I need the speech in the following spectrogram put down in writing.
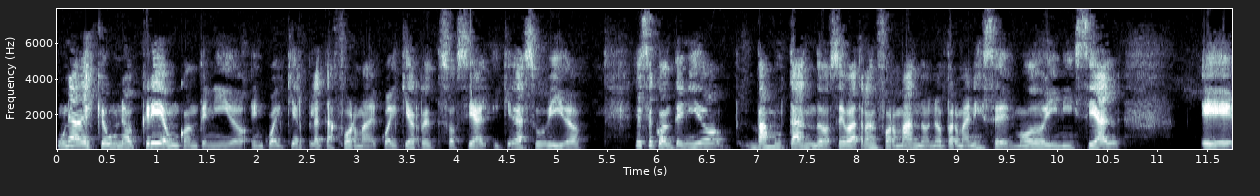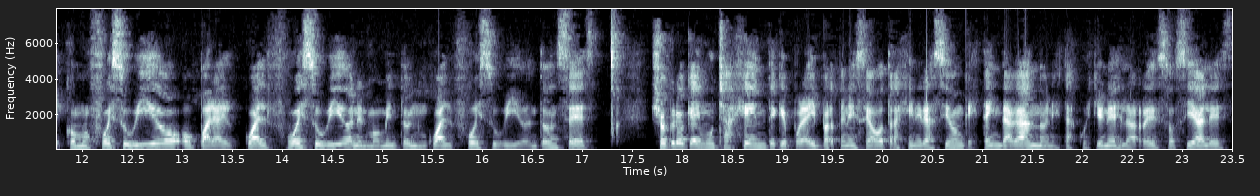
una vez que uno crea un contenido en cualquier plataforma de cualquier red social y queda subido, ese contenido va mutando, se va transformando, no permanece del modo inicial eh, como fue subido o para el cual fue subido en el momento en cual fue subido. Entonces, yo creo que hay mucha gente que por ahí pertenece a otra generación que está indagando en estas cuestiones de las redes sociales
